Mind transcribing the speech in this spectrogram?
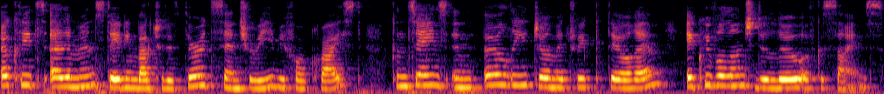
Euclid's Elements, dating back to the 3rd century before Christ, contains an early geometric theorem equivalent to the law of cosines.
